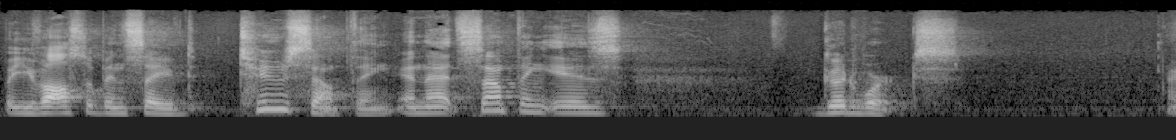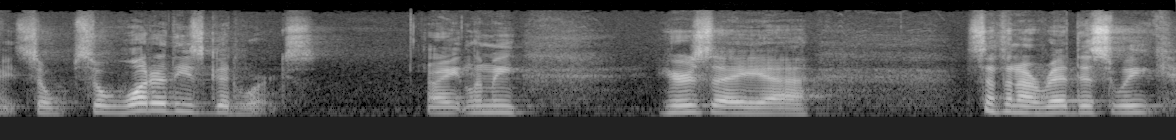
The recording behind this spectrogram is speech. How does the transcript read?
but you've also been saved to something, and that something is good works. Right. so, so what are these good works? All right, let me, here's a, uh, something I read this week.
